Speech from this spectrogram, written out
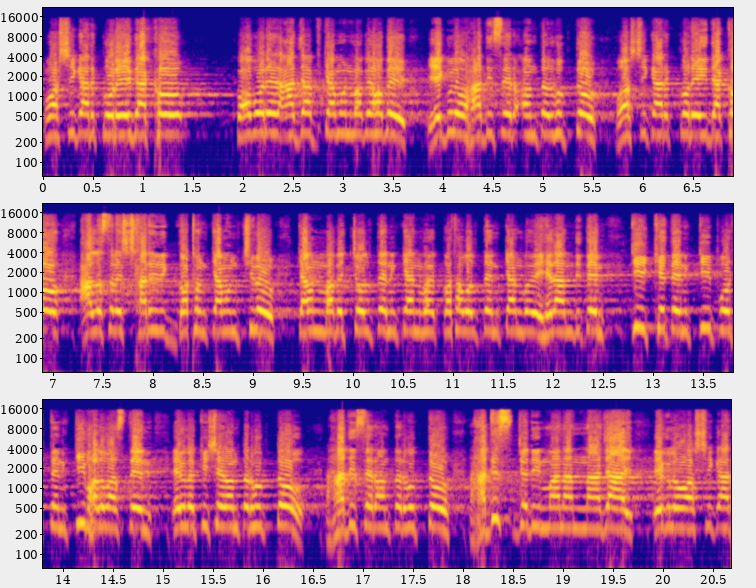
অস্বীকার করে দেখো। কবরের আজাব কেমন ভাবে হবে, এগুলো হাদিসের অন্তর্ভুক্ত। অস্বীকার করেই দেখো, আলোচনার শারীরিক গঠন কেমন ছিল কেমন ভাবে চলতেন কেমন ভাবে কথা বলতেন কেমন ভাবে হেলান দিতেন, কি খেতেন, কি পড়তেন, কি ভালোবাসতেন, এগুলো কিসের অন্তর্ভুক্ত? হাদিসের অন্তর্ভুক্ত। হাদিস যদি মানান না যায়, এগুলো অস্বীকার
